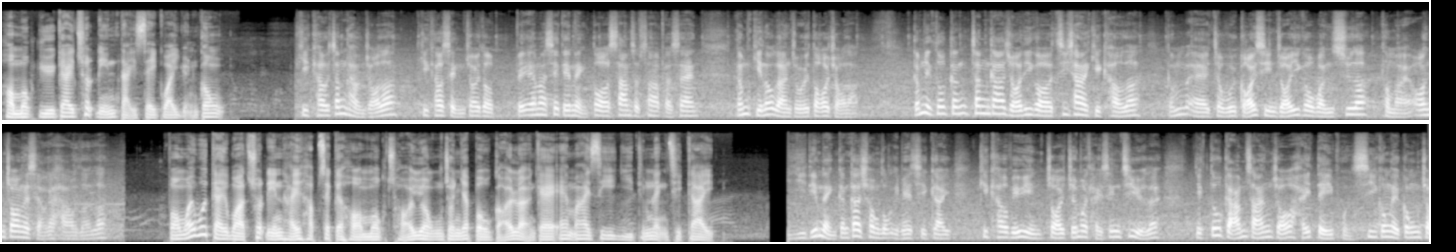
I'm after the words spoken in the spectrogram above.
項目預計出年第四季完工。結構增強咗啦，結構承載度比 MIC 點零多咗三十三個 percent，咁建屋量就會多咗啦。咁亦都增增加咗呢個支撐嘅結構啦，咁誒就會改善咗呢個運輸啦，同埋安裝嘅時候嘅效率啦。房委會計劃出年喺合適嘅項目採用進一步改良嘅 MIC 二點零設計。二點零更加創六年嘅設計，結構表現再進一步提升之餘呢，亦都減省咗喺地盤施工嘅工序，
